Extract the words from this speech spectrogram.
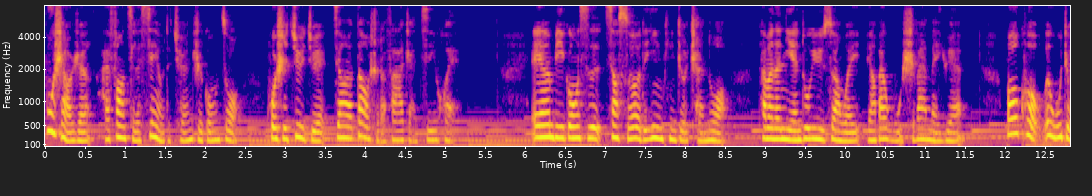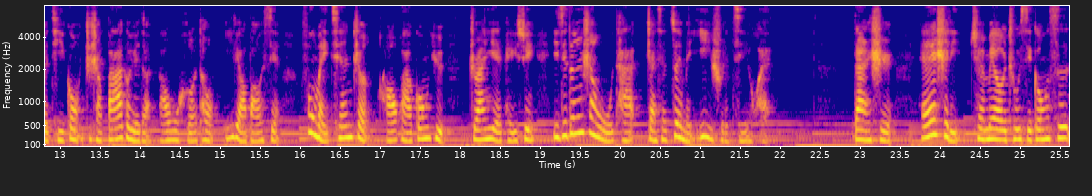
不少人还放弃了现有的全职工作，或是拒绝将要到手的发展机会。A N B 公司向所有的应聘者承诺，他们的年度预算为两百五十万美元。包括为舞者提供至少八个月的劳务合同、医疗保险、赴美签证、豪华公寓、专业培训以及登上舞台展现最美艺术的机会。但是，Ashley 却没有出席公司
